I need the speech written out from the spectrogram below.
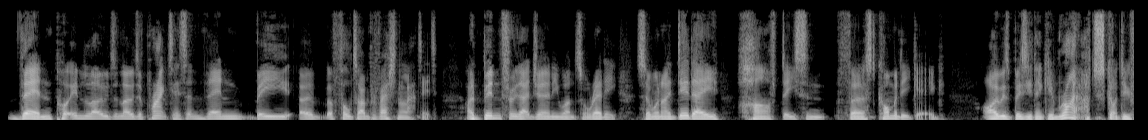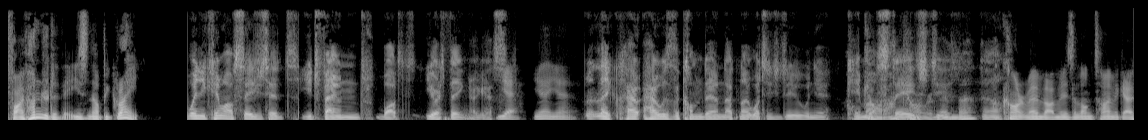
Then put in loads and loads of practice, and then be a, a full time professional at it. I'd been through that journey once already. So when I did a half decent first comedy gig, I was busy thinking, right, I've just got to do 500 of these, and I'll be great. When you came off stage, you said you'd found what your thing, I guess. Yeah, yeah, yeah. Like how how was the come down that night? What did you do when you came God, off stage? I can't you- remember. no. I can't remember. I mean, it's a long time ago.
